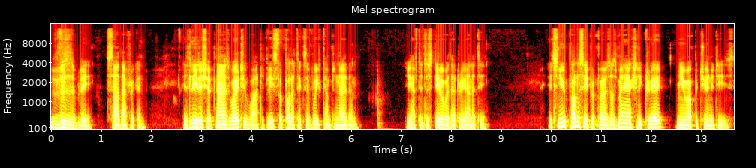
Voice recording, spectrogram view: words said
visibly South African. Its leadership now is way too white, at least for politics if we've come to know them. You have to just deal with that reality. Its new policy proposals may actually create new opportunities,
